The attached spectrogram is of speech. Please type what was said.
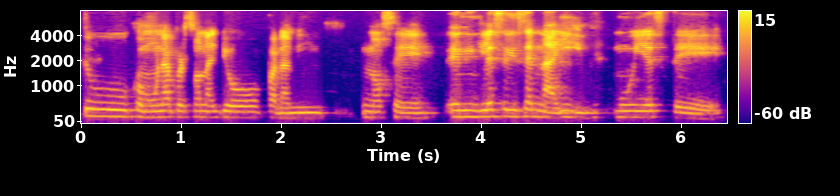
tú como una persona, yo para mí, no sé, en inglés se dice naive, muy este,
